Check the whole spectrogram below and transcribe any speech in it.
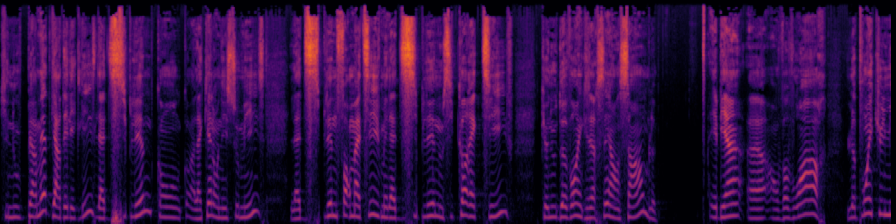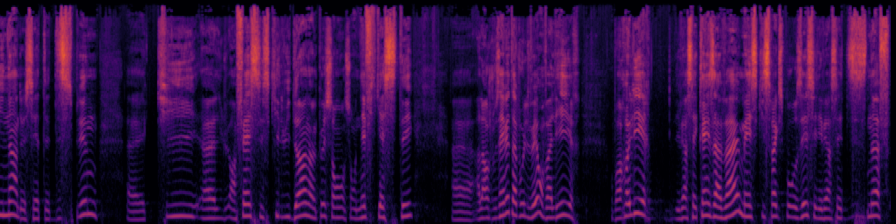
qui nous permet de garder l'Église, la discipline à laquelle on est soumise, la discipline formative, mais la discipline aussi corrective que nous devons exercer ensemble, eh bien, euh, on va voir le point culminant de cette discipline euh, qui, euh, en fait, c'est ce qui lui donne un peu son, son efficacité. alors, je vous invite à vous lever. On va lire, on va relire les versets 15 à 20, mais ce qui sera exposé, c'est les versets 19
